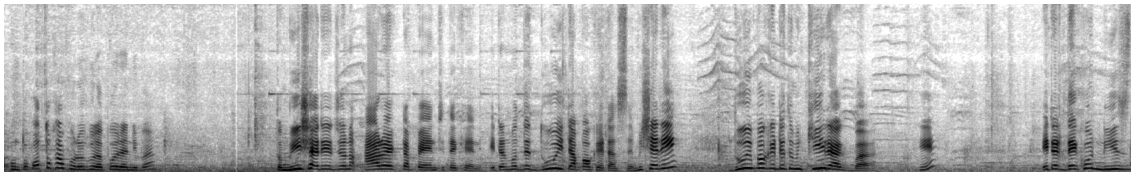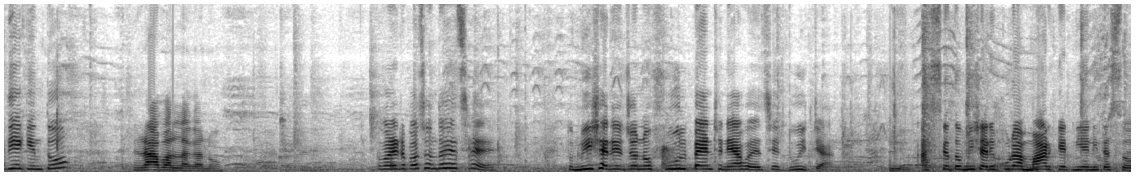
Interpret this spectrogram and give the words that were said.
এখন তো কত কাপড় এগুলো পরে নিবা? তো মিশারির জন্য আরও একটা প্যান্ট দেখেন, এটার মধ্যে দুইটা পকেট আছে। মিশারি, দুই পকেটে তুমি কি রাখবা? হ্যাঁ? এটা দেখো, নিচ দিয়ে কিন্তু রাবার লাগানো। তোমার এটা পছন্দ হয়েছে? তো মিশারির জন্য ফুল প্যান্ট নেওয়া হয়েছে দুইটা। আজকে তো মিশারি পুরা মার্কেট নিয়ে নিতেছো।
